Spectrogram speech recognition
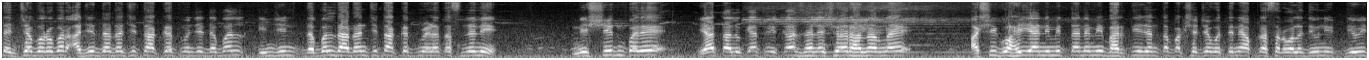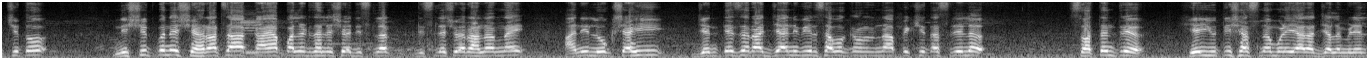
त्यांच्याबरोबर अजितदादाची ताकद म्हणजे डबल इंजिन डबल दादांची ताकद मिळत असल्याने निश्चितपणे या तालुक्यात विकास झाल्याशिवाय राहणार नाही. अशी ग्वाही या निमित्ताने मी भारतीय जनता पक्षाच्या वतीने आपल्या सर्वाला देऊन देऊ इच्छितो. निश्चितपणे शहराचा कायापालट झाल्याशिवाय दिसला दिसल्याशिवाय राहणार नाही आणि लोकशाही जनतेचं राज्य आणि वीर सावरकरांना अपेक्षित असलेलं स्वातंत्र्य हे युती शासनामुळे या राज्याला मिळेल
